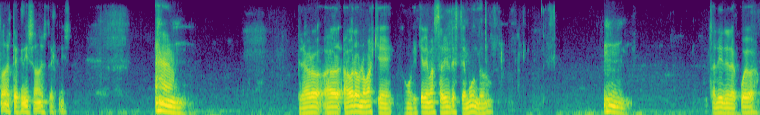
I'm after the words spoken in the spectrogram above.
¿Dónde está Krishna? ¿Dónde está Krishna? Pero ahora, ahora, uno más que como que quiere más salir de este mundo, salir de la cueva.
